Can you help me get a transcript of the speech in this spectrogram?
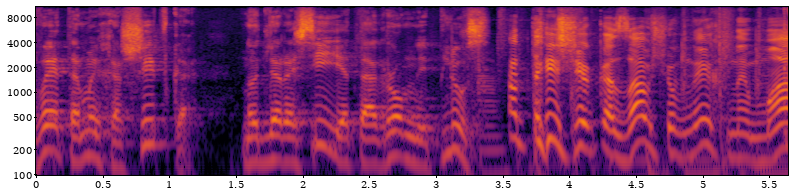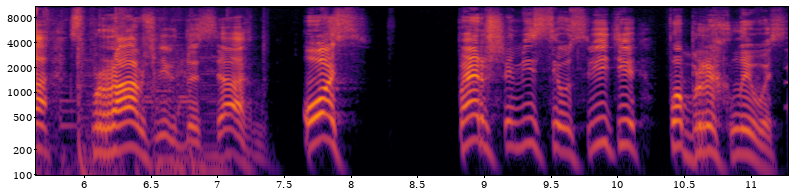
В этом их ошибка, но для России это огромный плюс. А ти ще казав, що в них нема справжніх досягнень. Ось перше місце у світі по брехливості.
